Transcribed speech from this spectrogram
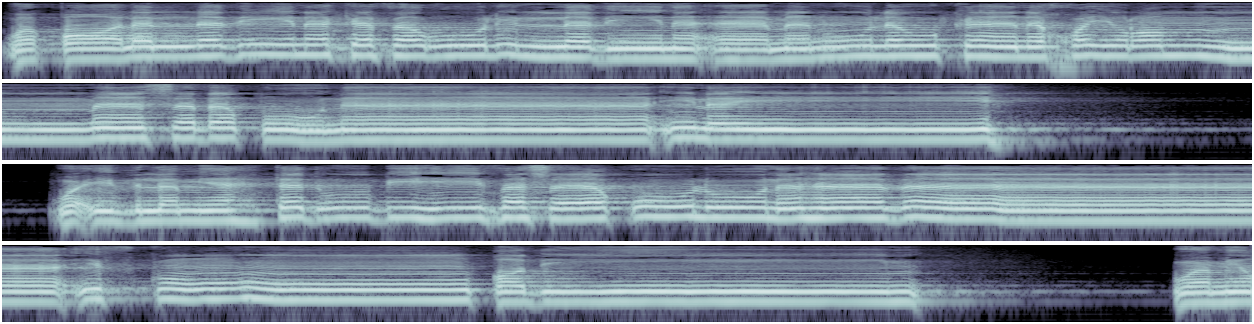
وَقَالَ الَّذِينَ كَفَرُوا لِلَّذِينَ آمَنُوا لَوْ كَانَ خَيْرًا مَّا سَبَقُونَا إِلَيْهِ ۚ وَإِذْ لَمْ يَهْتَدُوا بِهِ فَسَيَقُولُونَ هَٰذَا إِفْكٌ قَدِيمٌ وَمِن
